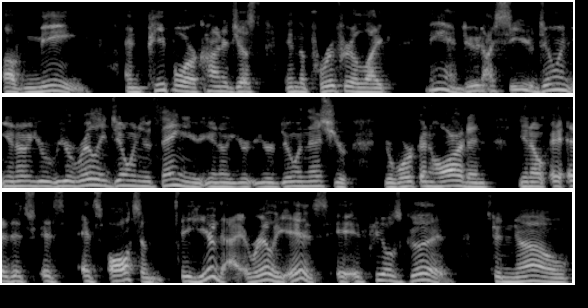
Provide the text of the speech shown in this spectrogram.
of me. And people are kind of just in the peripheral, like, man, dude, I see you doing, you know, you're you're really doing your thing. You you know, you're you're doing this, you're you're working hard, and you know, it, it- it's it's it's awesome to hear that. It really is. It, it feels good to know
